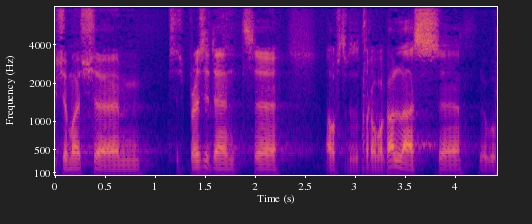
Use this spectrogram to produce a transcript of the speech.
you so much um,, Mrs President uh,, austatud proua Kallas uh,, lugu-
